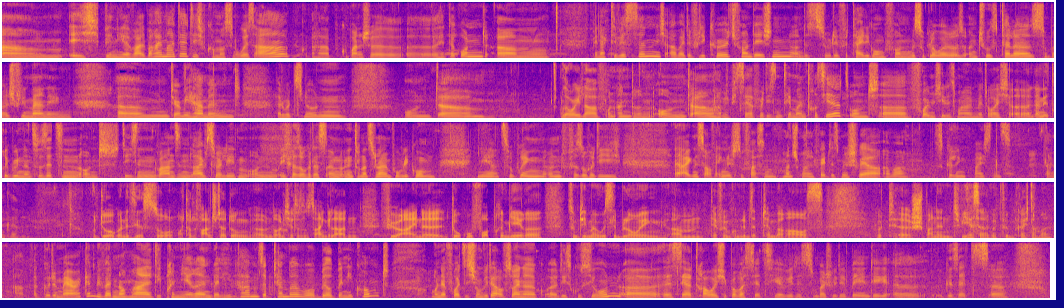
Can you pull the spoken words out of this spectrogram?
Ähm, ich bin hier wahlbeheimatet. Ich komme aus den USA, habe kubanischen äh, Hintergrund. Ähm, bin Aktivistin. Ich arbeite für die Courage Foundation und das ist für die Verteidigung von Whistleblowers und Truth-Tellers, zum Beispiel Manning, ähm, Jeremy Hammond, Edward Snowden und ähm, Lori Love und anderen und äh, habe ich mich sehr für diesen Thema interessiert und äh, freue mich jedes Mal mit euch äh, an der Tribüne zu sitzen und diesen Wahnsinn live zu erleben und ich versuche das einem internationalen Publikum näher zu bringen und versuche die Ereignisse auf Englisch zu fassen. Manchmal fällt es mir schwer, aber es gelingt meistens. Danke. Und du organisierst so auch tolle Veranstaltungen. Ähm, neulich hattest du uns eingeladen für eine Doku-Vorpremiere zum Thema Whistleblowing. Ähm, der Film kommt im September raus. Wird äh, spannend. Wie heißt der Film gleich nochmal? Uh, A Good American. Wir werden nochmal die Premiere in Berlin haben im September, wo Bill Binney kommt. Und er freut sich schon wieder auf so eine äh, Diskussion. Äh, ist sehr traurig über was jetzt hier, wie das zum Beispiel das BND-Gesetz äh,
